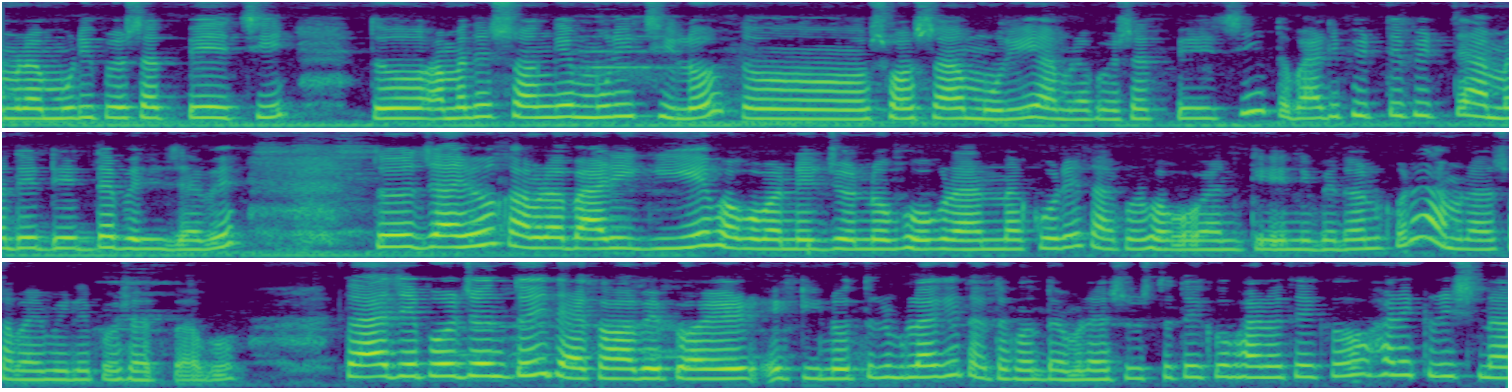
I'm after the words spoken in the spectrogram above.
আমরা মুড়ি প্রসাদ পেয়েছি। তো আমাদের সঙ্গে মুড়ি ছিল, তো শশা মুড়ি আমরা প্রসাদ পেয়েছি। তো বাড়ি ফিরতে ফিরতে আমাদের দেড়টা বেজে যাবে। তো যাই হোক, আমরা বাড়ি গিয়ে ভগবানের জন্য ভোগ রান্না করে, তারপর ভগবানকে নিবেদন করে আমরা সবাই মিলে প্রসাদ পাবো। তো আজ এ পর্যন্তই, দেখা হবে পরের একটি নতুন ব্লগে ততক্ষণ তোমরা সুস্থ থেকো, ভালো থেকো। হরে কৃষ্ণা।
